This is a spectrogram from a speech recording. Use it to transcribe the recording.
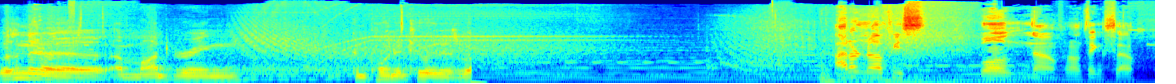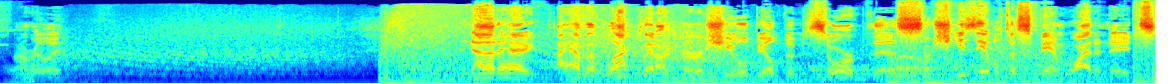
wasn't there a, a monitoring component to it as well? I don't know if he's. Well, no, I don't think so. Not really. Now that I have, I have a black plate on her, she will be able to absorb this, so she's able to spam white innates.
